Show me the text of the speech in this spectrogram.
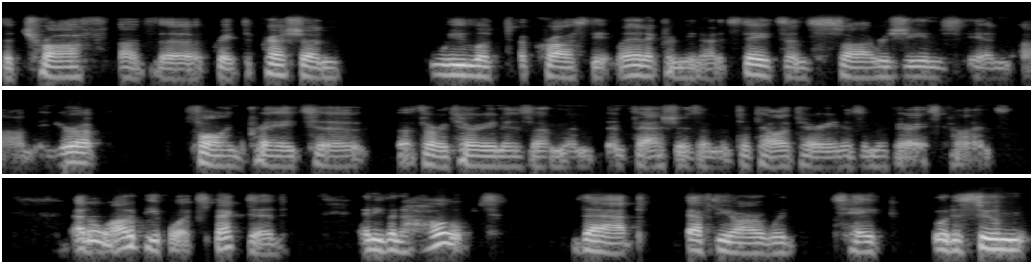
the trough of the Great Depression. We looked across the Atlantic from the United States and saw regimes in, um, in Europe falling prey to authoritarianism and, and fascism and totalitarianism of various kinds. And a lot of people expected and even hoped that FDR would take would assume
